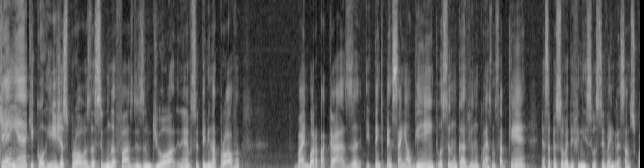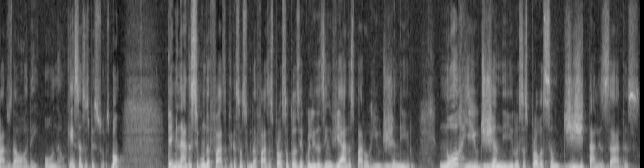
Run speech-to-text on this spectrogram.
Quem é que corrige as provas da segunda fase do exame de ordem? Né? Você termina a prova, vai embora para casa e tem que pensar em alguém que você nunca viu, não conhece, não sabe quem é. Essa pessoa vai definir se você vai ingressar nos quadros da ordem ou não. Quem são essas pessoas? Bom, terminada a segunda fase, a aplicação da segunda fase, as provas são todas recolhidas e enviadas para o Rio de Janeiro. No Rio de Janeiro, essas provas são digitalizadas,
